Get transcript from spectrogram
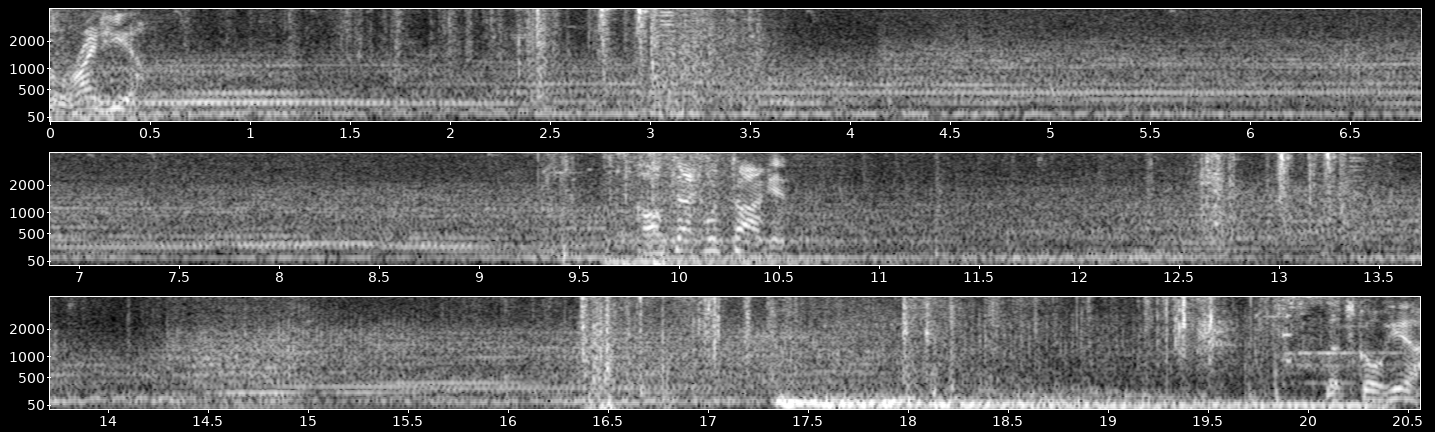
Hostile right here. Contact with target. Let's go here.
